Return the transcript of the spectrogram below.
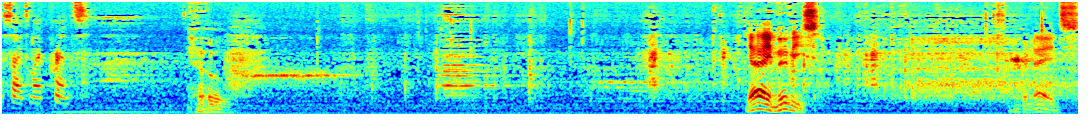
Besides my prince. Oh. Yay, movies. Grenades.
